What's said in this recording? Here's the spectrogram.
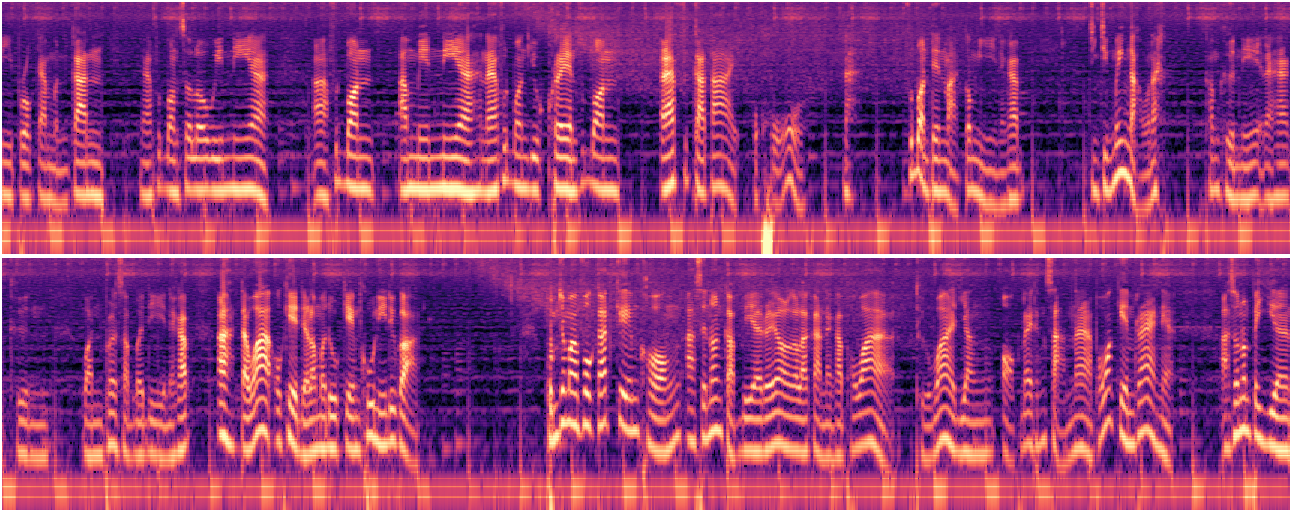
มีโปรแกรมเหมือนกันนะฟุตบอลสโลวีเนียอ่าฟุตบอลอาร์เมเนียนะฟุตบอลยูเครน ฟุตบอลแอฟริกาใต้โอ้โหนะฟุตบอลเดนมาร์กก็มีนะครับจริง ๆ ไม่เหงานะ ค่ำคืนนี้นะฮะคืนวันพฤหัสบดีนะครับอะแต่ว่าโอเคเดี๋ยวเรามาดูเกมคู่นี้ดีกว่า ผมจะมาโฟกัสเกมของอาร์เซนอลกับเบียร์เรอัลกันล้วกันนะครับ เพราะว่าถือว่ายังออกได้ทั้ง 3 หน้า เพราะว่าเกมแรกเนี่ยอาร์เซนอลไปเยือน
